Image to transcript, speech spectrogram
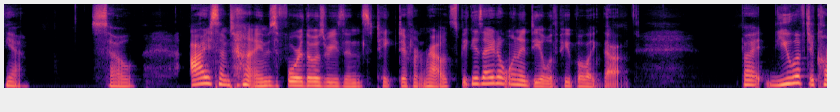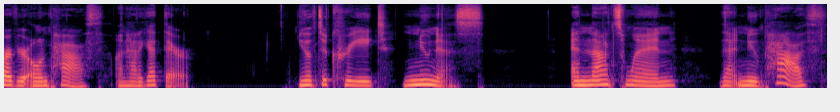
Yeah. So I sometimes, for those reasons, take different routes because I don't want to deal with people like that. But you have to carve your own path on how to get there. You have to create newness. And that's when that new path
